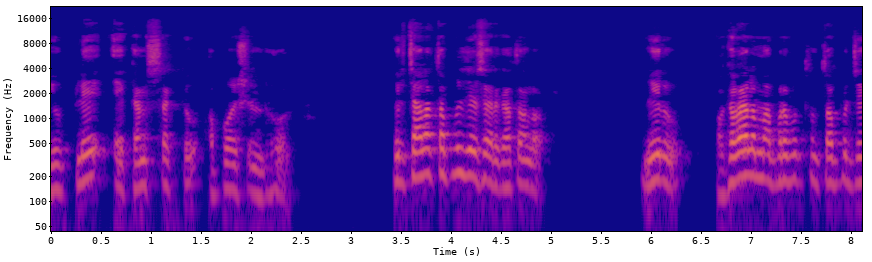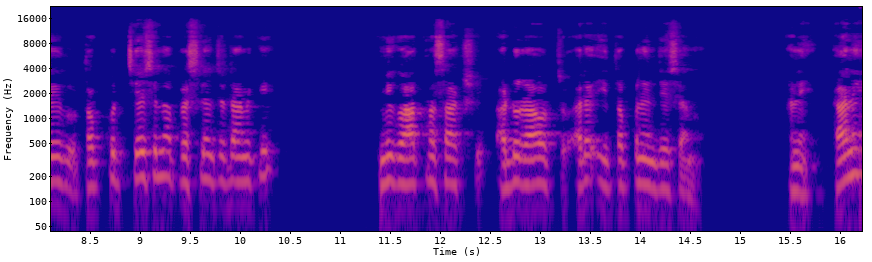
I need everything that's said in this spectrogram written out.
You play a constructive opposition role. మీరు చాలా తప్పులు చేశారు గతంలో. మీరు ఒకవేళ మా ప్రభుత్వం తప్పు చేయదు తప్పు చేసినా ప్రశ్నించడానికి మీకు ఆత్మసాక్షి అడ్డు రావచ్చు. అరే ఈ తప్పు నేను చేశాను అని. కానీ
